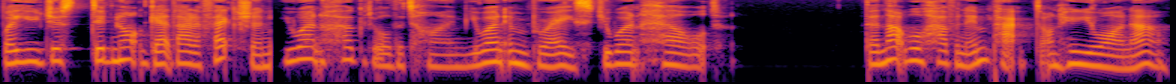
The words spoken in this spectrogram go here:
where you just did not get that affection, you weren't hugged all the time, you weren't embraced, you weren't held, then that will have an impact on who you are now.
